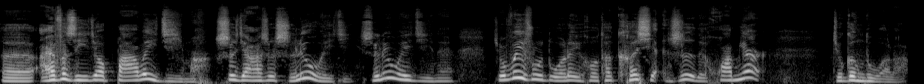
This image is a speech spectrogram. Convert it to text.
呃，FC 叫八位机嘛，世嘉是十六位机，十六位机呢，就位数多了以后，它可显示的画面就更多了。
